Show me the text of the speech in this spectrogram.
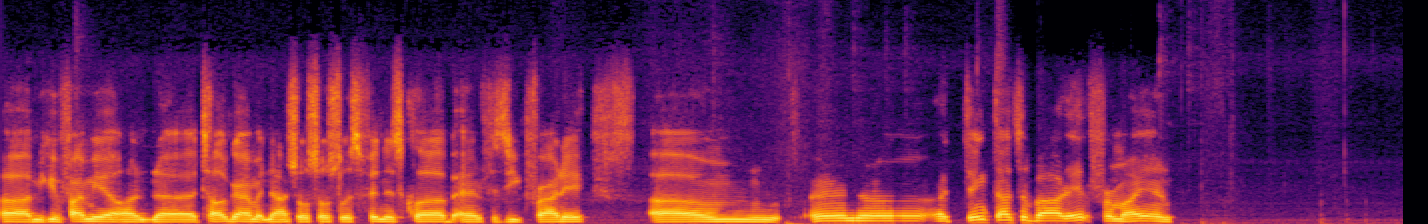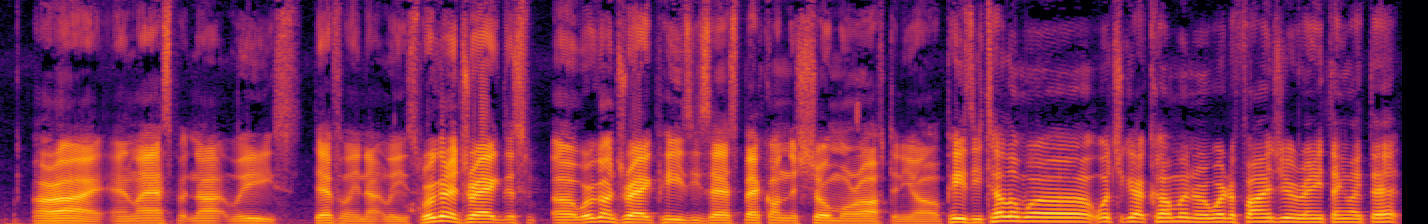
um, you can find me on uh, Telegram at National Socialist Fitness Club and Physique Friday. Um, and uh, I think that's about it for my end. All right, and last but not least, definitely not least, we're gonna drag this. Uh, we're gonna drag Peasy's ass back on the show more often, y'all. Peasy, tell him uh, what you got coming or where to find you or anything like that.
